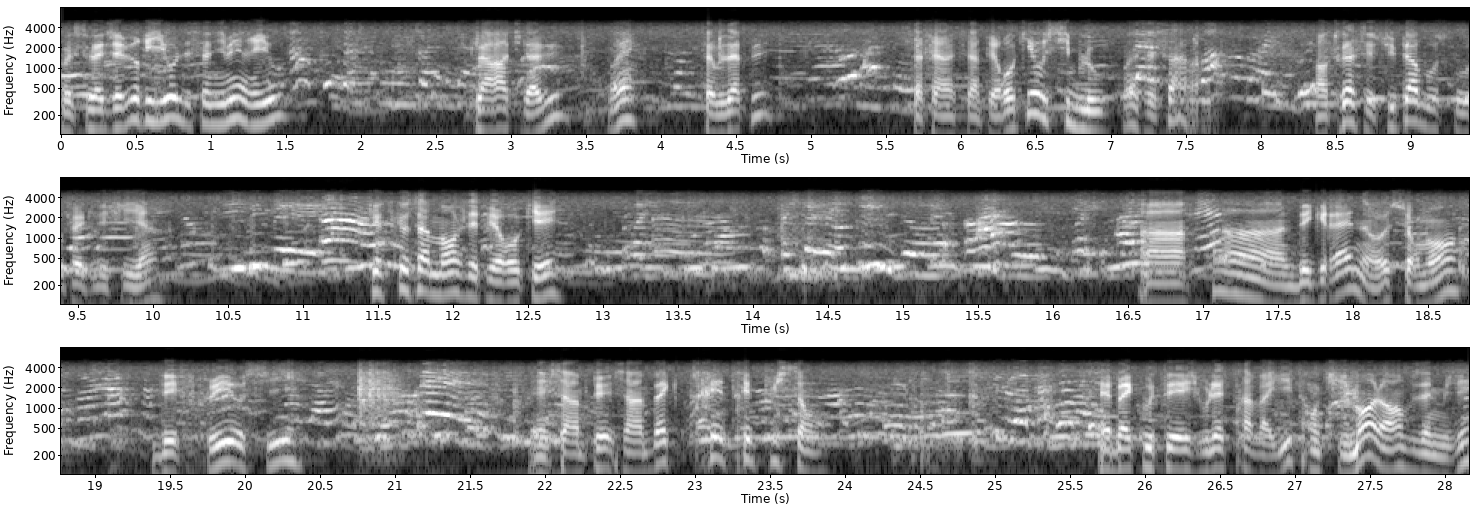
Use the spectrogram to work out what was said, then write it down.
Vous avez déjà vu Rio, le dessin animé, Rio? Clara, tu l'as vu? Ouais Ça vous a plu? Ça fait c'est un perroquet aussi Blue, ouais c'est ça. En tout cas c'est super beau ce que vous faites les filles. Hein. Qu'est-ce que ça mange les perroquets? Ah, ah, Des graines, sûrement. Des fruits aussi. Et c'est un, c'est un bec très très puissant. Eh ben écoutez, je vous laisse travailler tranquillement alors, hein, vous amusez.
